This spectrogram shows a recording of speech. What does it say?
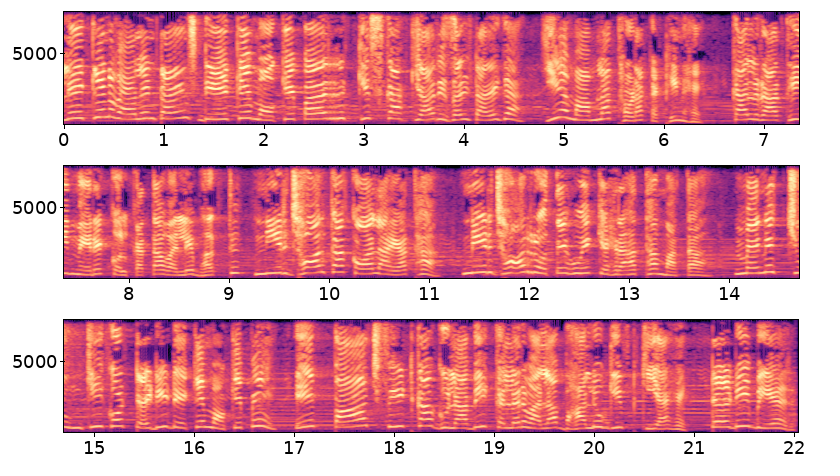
लेकिन वैलेंटाइंस डे के मौके पर किसका क्या रिज़ल्ट आएगा? ये मामला थोड़ा कठिन है। कल रात ही मेरे कोलकाता वाले भक्त निर्झौर का कॉल आया था। निर्झौर रोते हुए कह रहा था, माता, मैंने चुमकी को टेडी डे के मौके पे एक पाँच फीट का गुलाबी कलर वाला भालू गिफ्ट किया है, teddy bear.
